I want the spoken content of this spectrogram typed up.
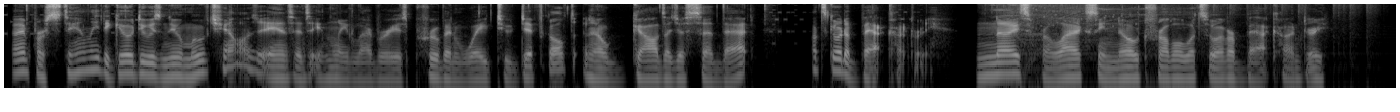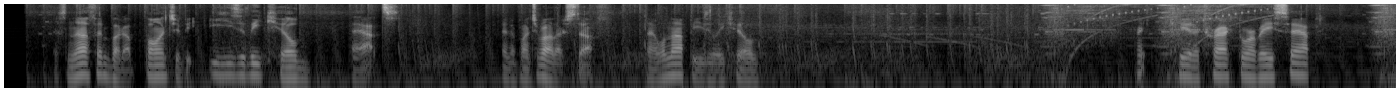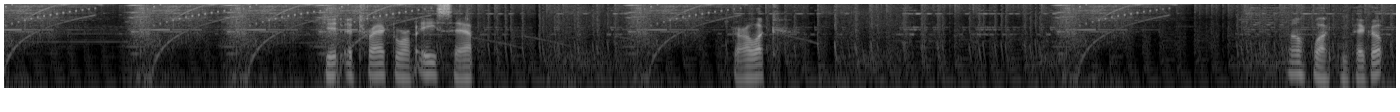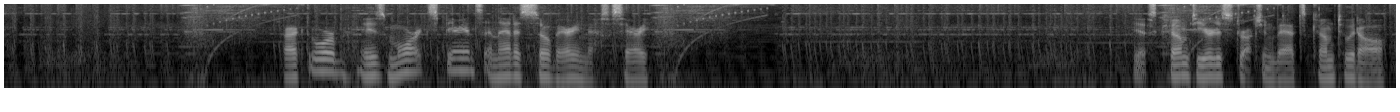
Time for Stanley to go do his new move challenge, and since Inlaid Library has proven way too difficult, and oh gods I just said that, let's go to Bat Country. Nice, relaxing, no trouble whatsoever Bat Country. There's nothing but a bunch of easily killed bats. And a bunch of other stuff. That will not be easily killed. Right, get a trapdoor ASAP. Get a trapdoor ASAP. Garlic. Oh, well, weapon pickup. Cracked Orb is more experience, and that is so very necessary. Yes, come to your destruction, bats. Come to it all.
